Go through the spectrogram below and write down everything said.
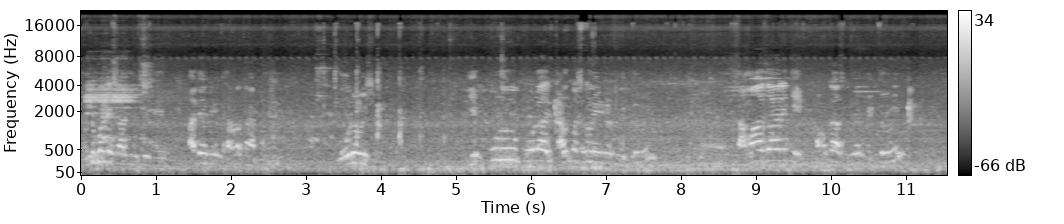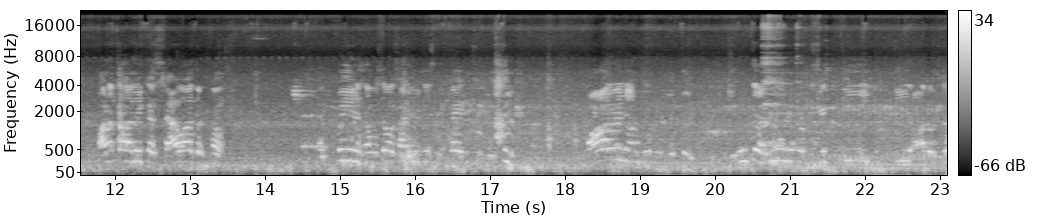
అందుబడి సాధించింది అదే మీ గర్వకారణం మూడో విషయం. ఎప్పుడూ కూడా కల్పసం వ్యక్తులు సమాజానికి అవకాశం లేని వ్యక్తులు మన తాలూకా సేవా దృక్పథం ముప్పై ఎనిమిది సంవత్సరాలు సర్వీస్ చేసిన రిటైర్ వ్యక్తులు అపారమైన అనుభవం వ్యక్తులు ఇంత అనుభవం శక్తి ఈ ఆరోగ్య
